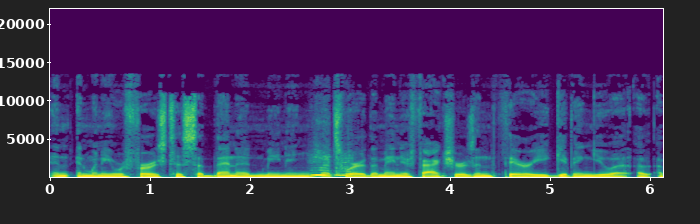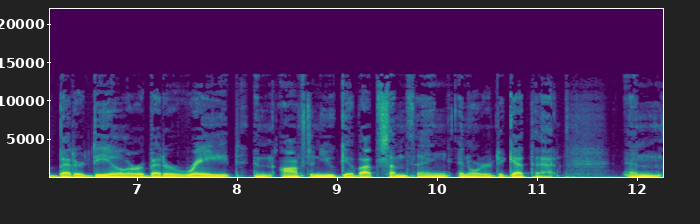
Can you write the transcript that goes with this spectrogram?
And, and when he refers to subvented, meaning that's where the manufacturer's in theory giving you a, a, a better deal or a better rate, and often you give up something in order to get that. And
